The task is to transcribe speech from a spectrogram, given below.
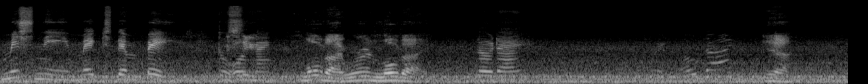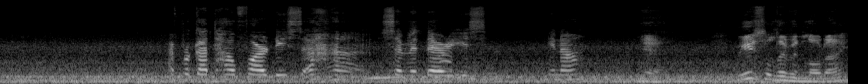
Misney makes them pay You see, 209 Lodi. We're in Lodi. Lodi. Wait, Lodi? Yeah. I forgot how far this uh, cemetery is. You know? Yeah. We used to live in Lodi.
